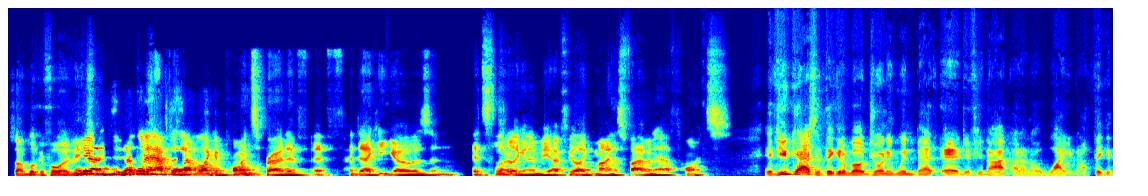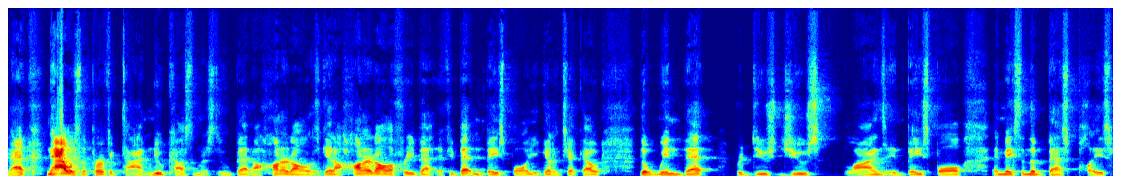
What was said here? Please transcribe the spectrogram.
So I'm looking forward to it. Yeah, they're gonna have to have like a point spread if if Hideki goes, and it's literally gonna be I feel like minus five and a half points. If you guys are thinking about joining WynnBET, and if you're not, I don't know why you're not thinking that. Now is the perfect time. New customers who bet $100 get a $100 free bet. If you bet in baseball, you got to check out the WynnBET reduced juice lines in baseball. It makes them the best place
